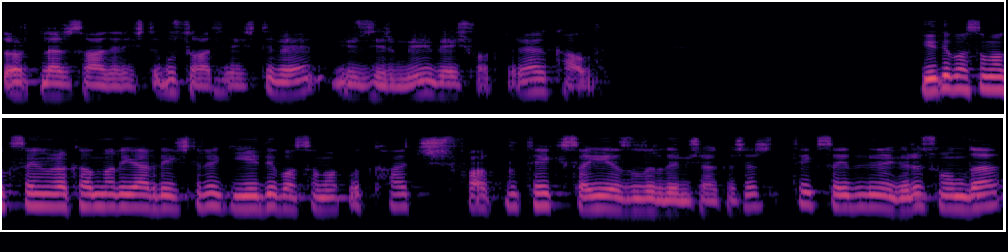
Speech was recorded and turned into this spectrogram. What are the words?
4'ler sadeleşti. Bu sadeleşti ve 125 faktöriyel kaldı. 7 basamak sayının rakamları yer değiştirerek 7 basamaklı kaç farklı tek sayı yazılır demiş arkadaşlar. Tek sayı dediğine göre sonda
